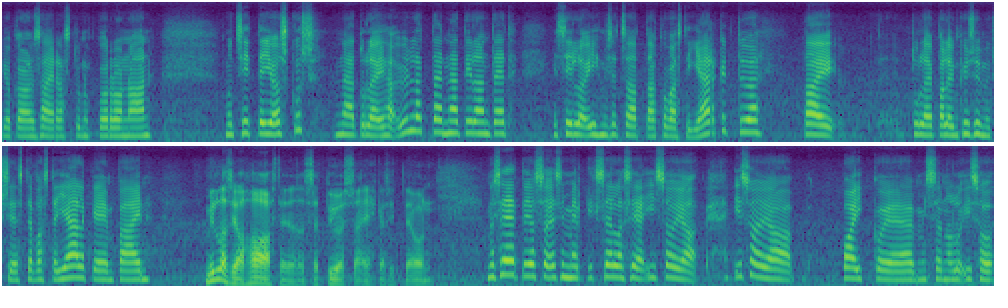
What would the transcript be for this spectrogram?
joka on sairastunut koronaan. Mutta sitten joskus nämä tulee ihan yllättäen nämä tilanteet ja silloin ihmiset saattaa kovasti järkyttyä tai tulee paljon kysymyksiä sitten vasta jälkeenpäin. Millaisia haasteita tässä työssä ehkä sitten on? No se, että jos on esimerkiksi sellaisia isoja, isoja paikkoja, missä on ollut iso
